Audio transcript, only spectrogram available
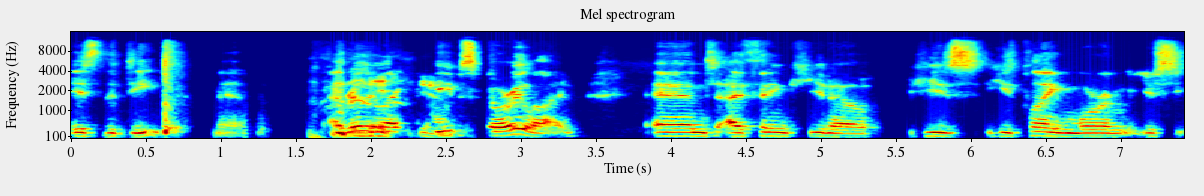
is the deep man. I really like yeah. deep storyline, and I think you know he's he's playing more. and You see,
